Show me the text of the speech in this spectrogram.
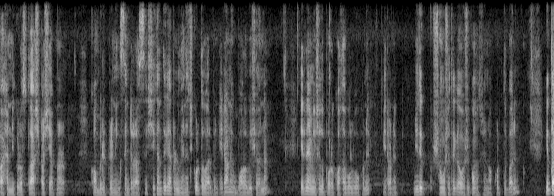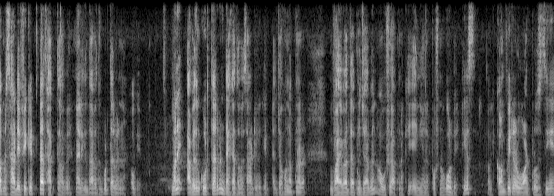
বাসার নিকটস্থ আশপাশে আপনার কম্পিউটার ট্রেনিং সেন্টার আছে। সেখান থেকে আপনি ম্যানেজ করতে পারবেন। এটা অনেক বড় বিষয় না। এটা নিয়ে আমি আসলে পরে কথা বলব ওখানে। এটা অনেক, যদি সমস্যা থেকে অবশ্যই কমার্সে নক করতে পারেন। কিন্তু আপনার সার্টিফিকেটটা থাকতে হবে। নাহলে কিন্তু আবেদন করতে পারবেন না। ওকে মানে আবেদন করতে পারবেন, দেখাতে হবে সার্টিফিকেটটা যখন আপনার ভাইভাতে আপনি যাবেন, অবশ্যই আপনাকে এই নিয়ে অনেক প্রশ্ন করবে, ঠিক আছে? ওকে কম্পিউটার ওয়ার্ড প্রসেসিংয়ে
